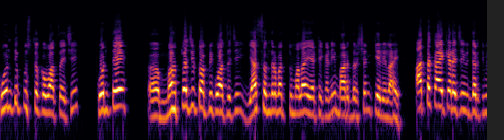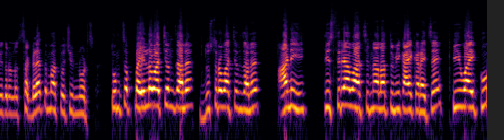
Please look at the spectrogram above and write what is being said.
कोणती पुस्तकं वाचायची? कोणते महत्त्वाचे टॉपिक वाचायचे. या संदर्भात तुम्हाला या ठिकाणी मार्गदर्शन केलेलं आहे. आता काय करायचे विद्यार्थी मित्रांनो? सगळ्यात महत्वाची नोट्स तुमचं पहिलं वाचन झालं दुसरं वाचन झालं आणि तिसऱ्या वाचनाला तुम्ही काय करायचंय? पी वाय क्यू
